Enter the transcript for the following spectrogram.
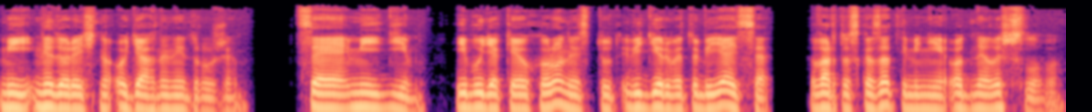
Мій недоречно одягнений друже. Це мій дім, і будь-який охоронець тут відірве тобі яйця, варто сказати мені одне лиш слово.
